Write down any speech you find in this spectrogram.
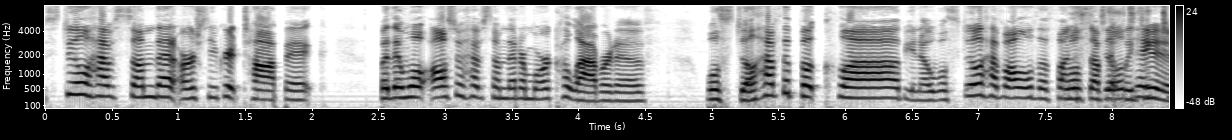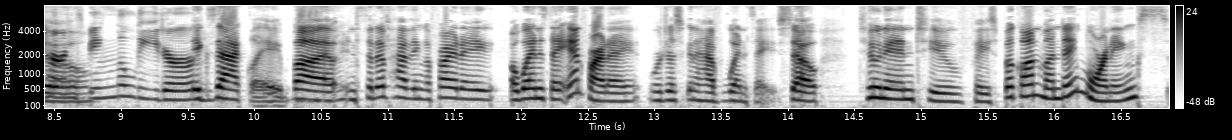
still have some that are secret topic, but then we'll also have some that are more collaborative. We'll still have the book club, you know, we'll still have all of the fun stuff that We'll stuff still that we take turns being the leader. Exactly. But mm-hmm. instead of having a Friday, a Wednesday and Friday, we're just going to have Wednesday. So tune in to Facebook on Monday mornings,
